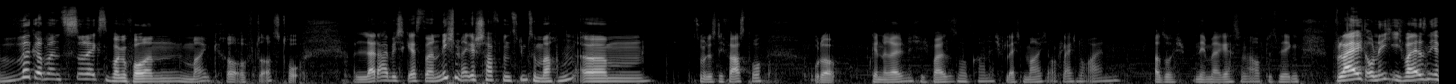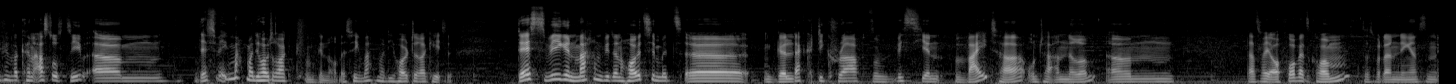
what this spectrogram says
Willkommen zur nächsten Folge von Minecraft Astro. Leider habe ich es gestern nicht mehr geschafft, einen Stream zu machen. Ähm, zumindest nicht für Astro. Oder generell nicht, ich weiß es noch gar nicht. Vielleicht mache ich auch gleich noch einen. Also ich nehme ja gestern auf, deswegen. Vielleicht auch nicht, ich weiß es nicht, auf jeden Fall kein Astro-Stream. Ähm, deswegen machen wir die heute Rakete. Genau, deswegen machen wir die heute Rakete. Deswegen machen wir dann heute mit äh, Galacticraft so ein bisschen weiter, unter anderem. Ähm, dass wir ja auch vorwärts kommen, dass wir dann den ganzen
